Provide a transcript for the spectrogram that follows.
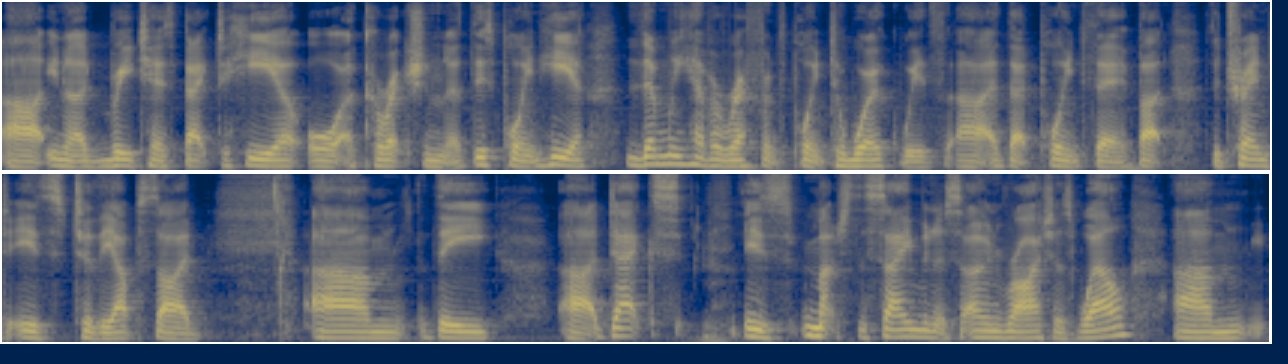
uh, you know, a retest back to here or a correction at this point here, then we have a reference point to work with uh, at that point there. But the trend is to the upside. Um, the uh, DAX is much the same in its own right as well. Um,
